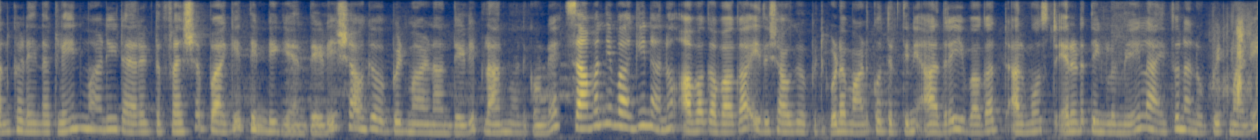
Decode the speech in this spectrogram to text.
ಒಂದು ಕಡೆಯಿಂದ ಕ್ಲೀನ್ ಮಾಡಿ ಡೈರೆಕ್ಟ್ ಫ್ರೆಶ್ ಅಪ್ ಆಗಿ ತಿಂಡಿಗೆ ಅಂತೇಳಿ, ಶಾವಿಗೆ ಒಪ್ಪಿಟ್ಟು ಮಾಡೋಣ ಅಂತೇಳಿ ಪ್ಲಾನ್ ಮಾಡಿಕೊಂಡೆ. ಸಾಮಾನ್ಯವಾಗಿ ನಾನು ಅವಾಗವಾಗ ಇದು ಶಾವಿಗೆ ಉಪ್ಪಿಟ್ಟು ಕೂಡ ಮಾಡ್ಕೋತಿರ್ತೀನಿ. ಆದರೆ ಇವಾಗ ಆಲ್ಮೋಸ್ಟ್ ಎರಡು ತಿಂಗಳು ಮೇಲಾಯಿತು ನಾನು ಉಪ್ಪಿಟ್ಟು ಮಾಡಿ.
